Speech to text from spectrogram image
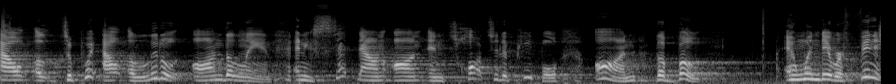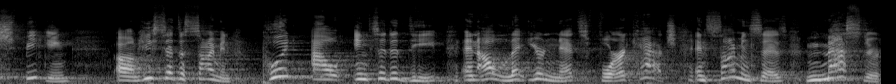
out a, to put out a little on the land, and he sat down on and taught to the people on the boat. And when they were finished speaking, um, he said to Simon, Put out into the deep, and I'll let your nets for a catch. And Simon says, Master,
